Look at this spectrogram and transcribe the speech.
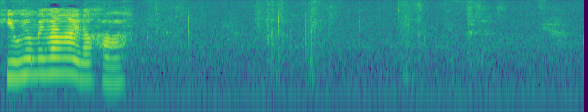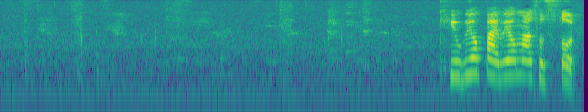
คิ้วยังไม่ได้นะคะ คิวเบี้ยวไปเบี้ยวมาสุดๆ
